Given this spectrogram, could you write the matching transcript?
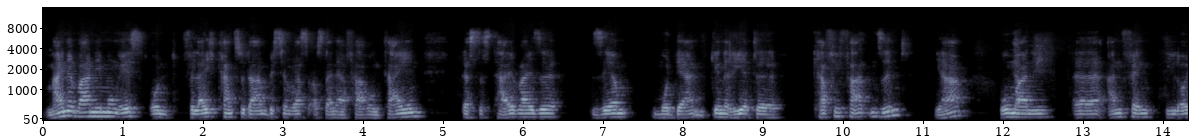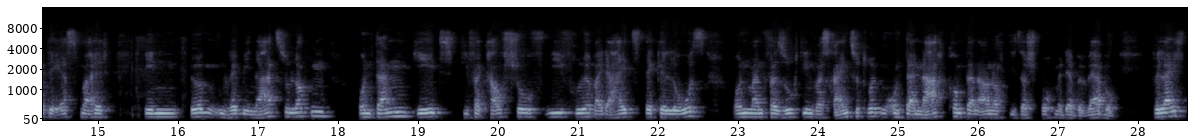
Meine Wahrnehmung ist, und vielleicht kannst du da ein bisschen was aus deiner Erfahrung teilen, dass das teilweise sehr modern generierte Kaffeefahrten sind, ja, wo man äh, anfängt, die Leute erstmal in irgendein Webinar zu locken und dann geht die Verkaufsshow wie früher bei der Heizdecke los und man versucht, ihnen was reinzudrücken und danach kommt dann auch noch dieser Spruch mit der Bewerbung. Vielleicht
